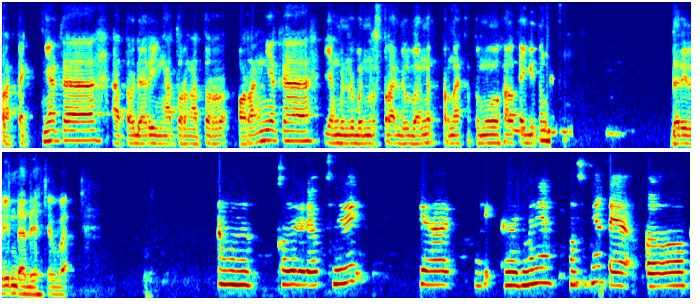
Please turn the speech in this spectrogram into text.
prakteknya kah atau dari ngatur-ngatur orangnya kah yang bener-bener struggle banget pernah ketemu hal kayak gitu? Dari Linda deh coba. Eh, kalau dari aku sendiri ya eh, gimana ya? Maksudnya kayak kalau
